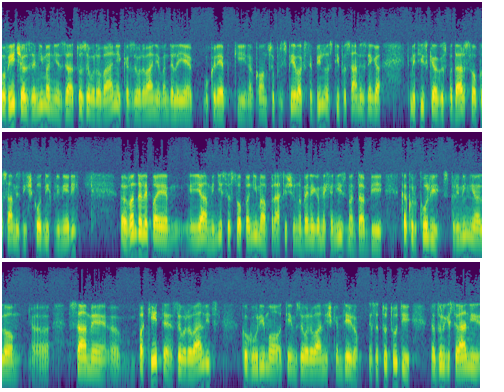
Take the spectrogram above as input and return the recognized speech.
povečali zanimanje za to zavarovanje, ker zavarovanje vendarle je ukrep, ki na koncu prispeva k stabilnosti posameznega kmetijskega gospodarstva v posameznih škodnih primerjih. Eh, vendarle pa je, ja, ministrstvo pa nima praktično nobenega mehanizma, da bi kakorkoli spreminjalo uh, same uh, pakete zavarovalnic, ko govorimo o tem zavarovalniškem delu. Zato tudi na drugi strani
